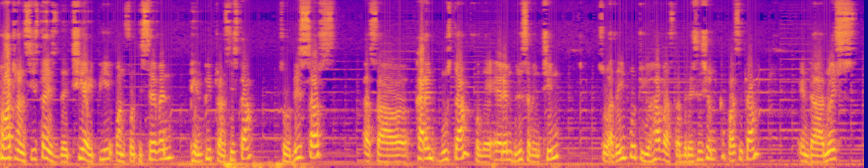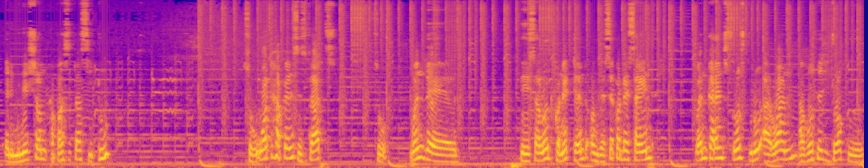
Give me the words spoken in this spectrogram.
power transistor is the TIP 147 PNP transistor so this serves as a current booster for the LM317. So at the input you have a stabilization capacitor and a noise elimination capacitor C2. So what happens is that so when the there is a load connected on the secondary side, when current flows through R1, a voltage drop will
